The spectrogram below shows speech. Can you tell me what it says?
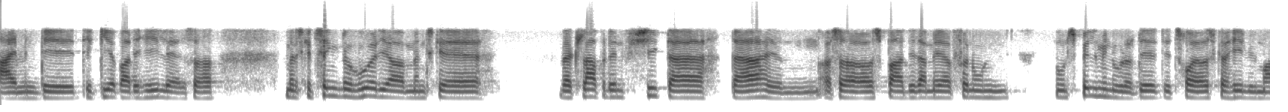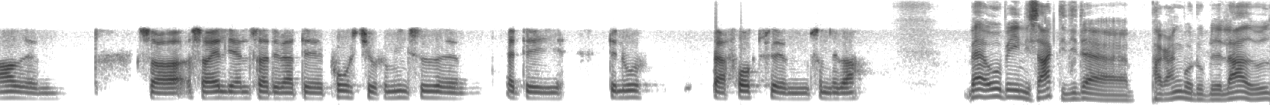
Nej, men det, det giver bare det hele. Altså, man skal tænke noget hurtigere, man skal være klar på den fysik, der, der er. Øhm, og så også bare det der med at få nogle, nogle spilminutter, det, det tror jeg også gør helt vildt meget. Øhm, så, så alt i alt så har det været det positivt fra min side, øhm, at det, det nu bærer frugt, øhm, som det gør. Hvad har OB egentlig sagt i de der par gange, hvor du er blevet lejet ud?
